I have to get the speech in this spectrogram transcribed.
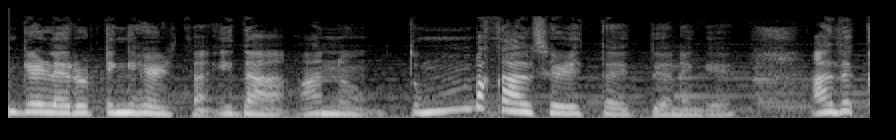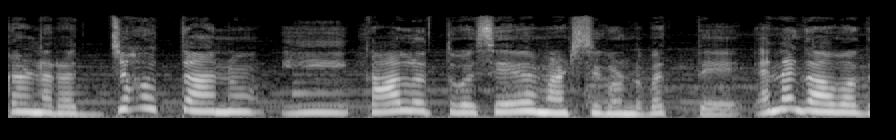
ಗೆಳೆಯರೊಟ್ಟಿಗೆ ಹೇಳ್ತಾ ಇದ, ಅನು, ತುಂಬಾ ಕಾಲು ಸೆಳೀತಾ ಇತ್ತು ನನಗೆ ಆದ ಕಾರಣ ರಜ್ಜ ಹೊತ್ತಾನು ಈ ಕಾಲೊತ್ತುವ ಸೇವೆ ಮಾಡಿಸಿಕೊಂಡು ಬತ್ತೆ. ಎನಗ ಅವಾಗ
